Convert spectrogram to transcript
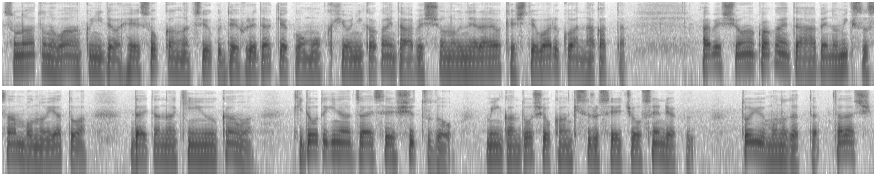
その後の我が国では閉塞感が強くデフレ脱却を目標に掲げた安倍首相の狙いは決して悪くはなかった。安倍首相が掲げたアベノミクス3本の矢とは大胆な金融緩和機動的な財政出動民間投資を喚起する成長戦略というものだった。ただし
